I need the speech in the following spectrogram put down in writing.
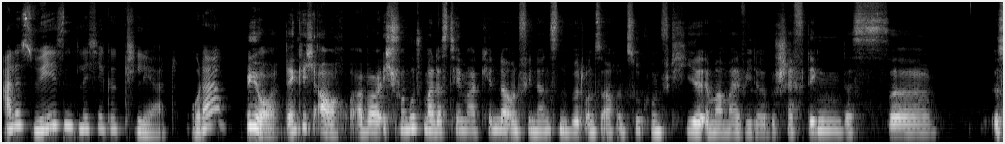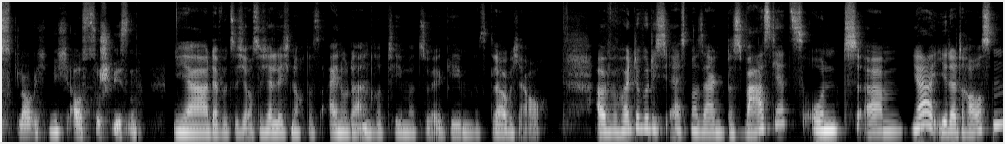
alles Wesentliche geklärt, oder? Ja, denke ich auch. Aber ich vermute mal, das Thema Kinder und Finanzen wird uns auch in Zukunft hier immer mal wieder beschäftigen. Das äh, ist, glaube ich, nicht auszuschließen. Ja, da wird sich auch sicherlich noch das ein oder andere Thema zu ergeben. Das glaube ich auch. Aber für heute würde ich erstmal sagen, das war's jetzt. Und ähm, ja, ihr da draußen,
